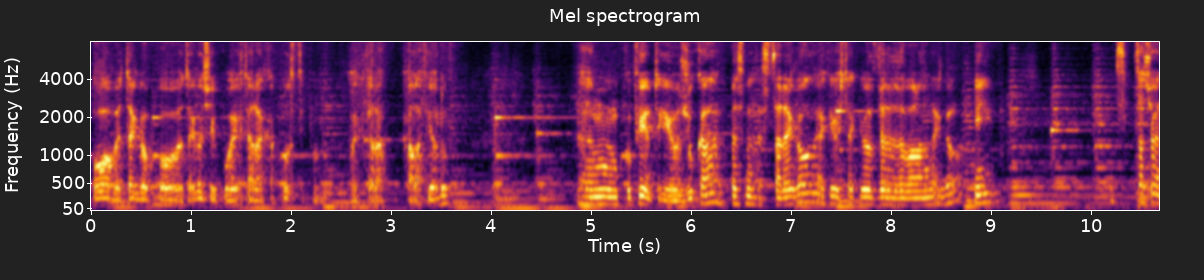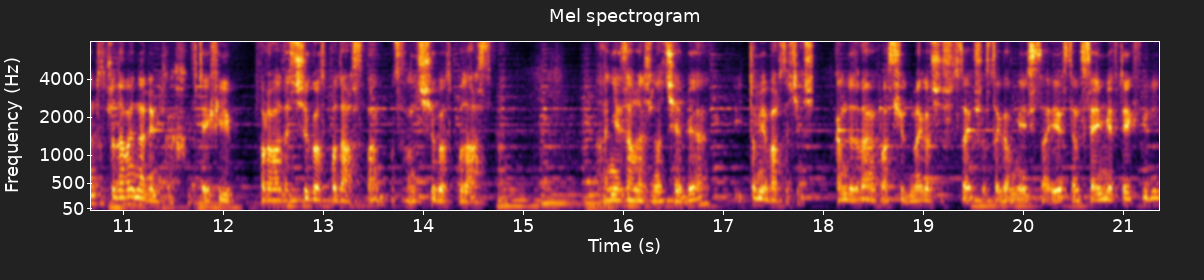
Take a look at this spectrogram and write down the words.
Połowę tego, połowę tego, czyli pół hektara kapusty, pół hektara kalafiorów. Em, Kupiłem takiego żuka, starego, jakiegoś takiego zrezerwowanego i zacząłem to sprzedawać na rynkach. W tej chwili prowadzę trzy gospodarstwa, bo to są trzy gospodarstwa, a niezależne od siebie i to mnie bardzo cieszy. Kandydowałem chyba z siódmego czy szóstego, szóstego miejsca i jestem w Sejmie w tej chwili.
